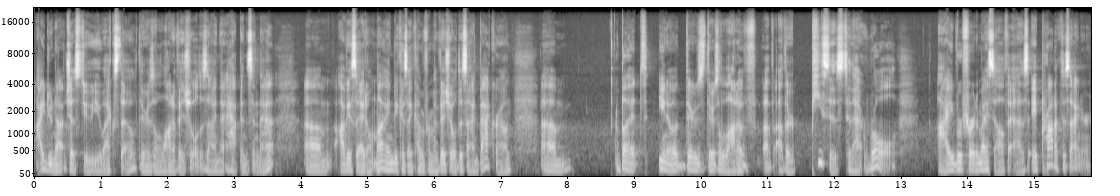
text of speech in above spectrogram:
I do not just do UX though. There's a lot of visual design that happens in that. Um, obviously, I don't mind because I come from a visual design background. Um, but you know, there's there's a lot of of other pieces to that role. I refer to myself as a product designer.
